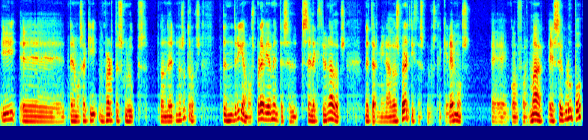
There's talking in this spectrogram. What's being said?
Y eh, tenemos aquí Vertex Groups, donde nosotros tendríamos previamente seleccionados determinados vértices con los que queremos eh, conformar ese grupo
